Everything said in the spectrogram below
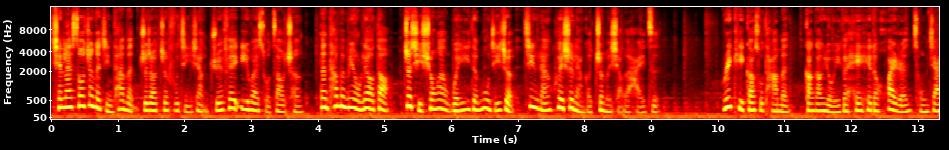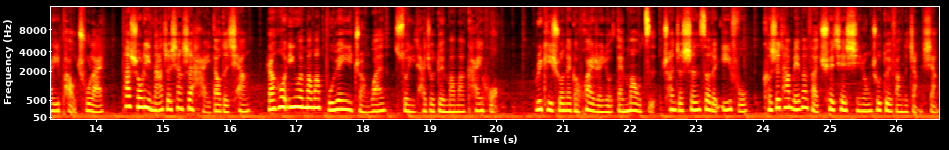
前来搜证的警探们知道这幅景象绝非意外所造成，但他们没有料到这起凶案唯一的目击者竟然会是两个这么小的孩子。Ricky 告诉他们，刚刚有一个黑黑的坏人从家里跑出来，他手里拿着像是海盗的枪，然后因为妈妈不愿意转弯，所以他就对妈妈开火。Ricky 说，那个坏人有戴帽子，穿着深色的衣服，可是他没办法确切形容出对方的长相。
